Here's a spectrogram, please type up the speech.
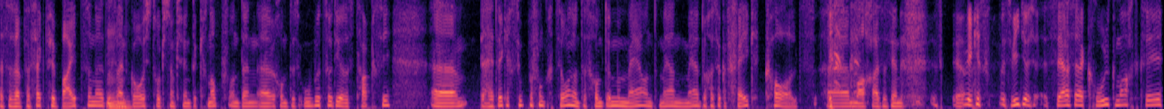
es wäre perfekt für Beizen, dass mhm. wenn du gehst, drückst du noch den Knopf und dann äh, kommt das Uber zu dir, das Taxi. Ähm, der hat wirklich super Funktionen und das kommt immer mehr und mehr und mehr. Du kannst sogar Fake Calls äh, machen. Also sie haben es, ja. wirklich das Video ist sehr sehr cool gemacht gesehen,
